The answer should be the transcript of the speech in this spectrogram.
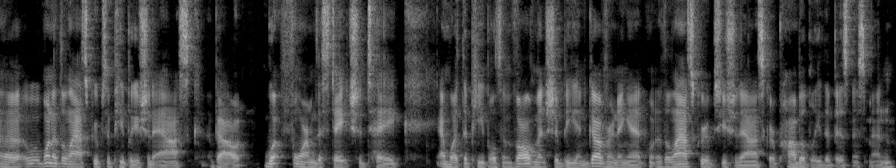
uh, one of the last groups of people you should ask about what form the state should take and what the people's involvement should be in governing it. One of the last groups you should ask are probably the businessmen.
